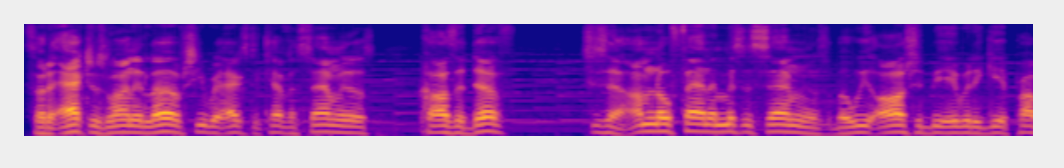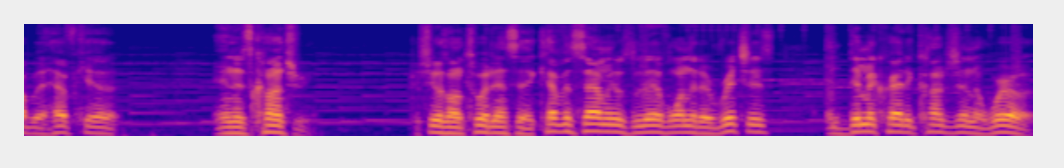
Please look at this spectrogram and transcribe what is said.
So the actress Loni Love, she reacts to Kevin Samuels' cause of death. She said, I'm no fan of Mrs. Samuels, but we all should be able to get proper health care in this country. She was on Twitter and said, Kevin Samuels lived one of the richest and democratic countries in the world.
